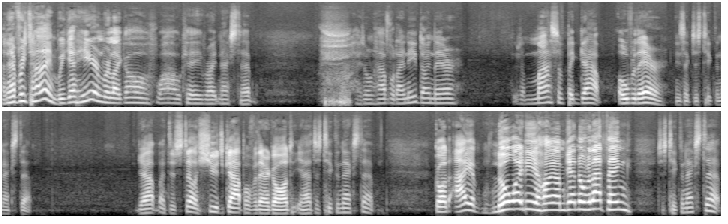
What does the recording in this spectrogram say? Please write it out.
And every time we get here and we're like, oh, wow, okay, right, next step. I don't have what I need down there. There's a massive big gap over there. He's like, just take the next step. Yeah, but there's still a huge gap over there, God. Yeah, just take the next step. God, I have no idea how I'm getting over that thing. Just take the next step.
